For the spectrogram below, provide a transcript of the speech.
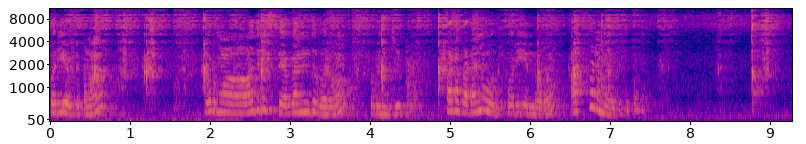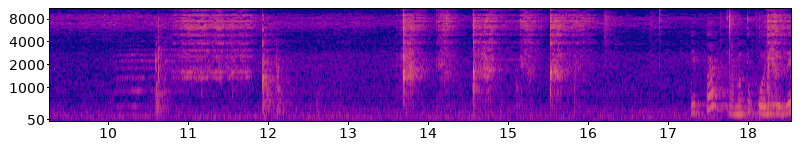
பொரிய விட்டுக்கலாம். ஒரு மாதிரி செவந்து வரும். ஒரு இஞ்சி படபடன்னு ஒரு பொரியல் வரும். அப்போ நம்ம எடுத்துக்கணும். இப்போ நமக்கு பொரியுது.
